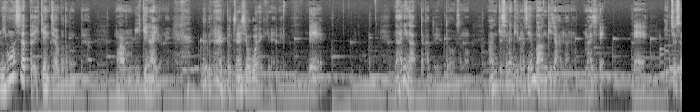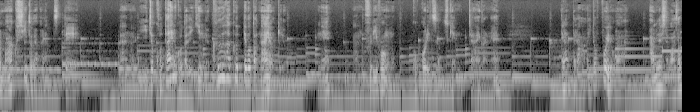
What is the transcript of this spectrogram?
日本史だったらいけんちゃうかと思ったよ。まあ、いけないよね。どっちにしろ覚えなきゃいけないよね。で、何があったかというと、その、暗記しなきゃ、全部暗記じゃん、あんなの。マジで。で、一応それマークシートだからっつって、あの、一応答えることはできんのよ。空白ってことはないわけよ。ね。あのフリーフォームの国公立の試験じゃないからね。ってなったら、伊藤っぽいのが編み出した技っ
